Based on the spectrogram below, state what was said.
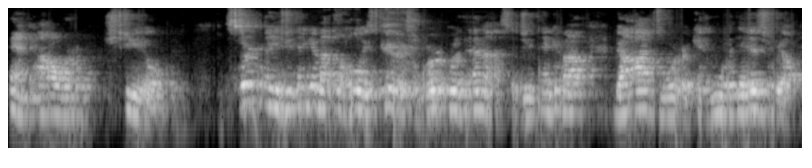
and our shield. Certainly, as you think about the Holy Spirit's work within us, as you think about God's work and with Israel,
